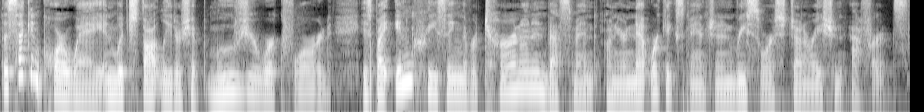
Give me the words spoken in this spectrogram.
The second core way in which thought leadership moves your work forward is by increasing the return on investment on your network expansion and resource generation efforts.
